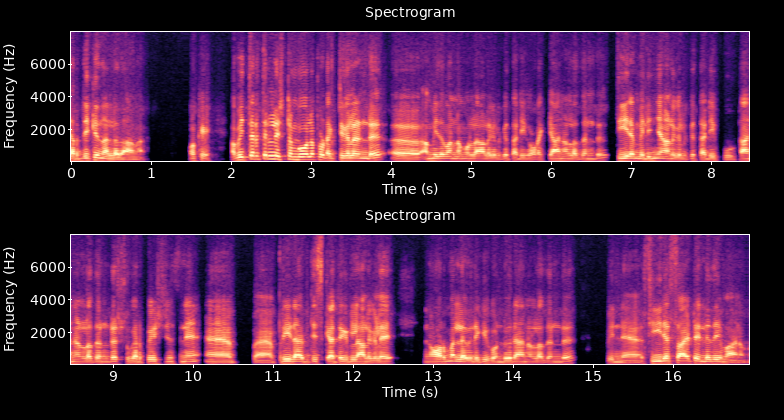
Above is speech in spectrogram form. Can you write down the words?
ഛർദിക്ക് നല്ലതാണ്. ഓക്കെ അപ്പൊ ഇത്തരത്തിലുള്ള ഇഷ്ടംപോലെ പ്രൊഡക്റ്റുകൾ ഉണ്ട് അമിതവണ്ണമുള്ള ആളുകൾക്ക് തടി കുറയ്ക്കാനുള്ളതുണ്ട്. തീരെ മെലിഞ്ഞ ആളുകൾക്ക് തടി കൂട്ടാനുള്ളതുണ്ട്. ഷുഗർ പേഷ്യൻസിനെ പ്രീ ഡയബറ്റീസ് കാറ്റഗറിയിലെ ആളുകളെ നോർമൽ ലെവലിലേക്ക് കൊണ്ടുവരാനുള്ളതുണ്ട്. പിന്നെ സീരിയസ് ആയിട്ട് എല്ല് തേയ്മാനം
